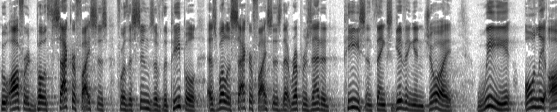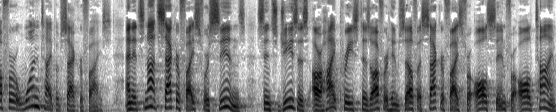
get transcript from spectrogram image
who offered both sacrifices for the sins of the people as well as sacrifices that represented peace and thanksgiving and joy, we only offer one type of sacrifice. And it's not sacrifice for sins, since Jesus, our high priest, has offered himself a sacrifice for all sin for all time.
